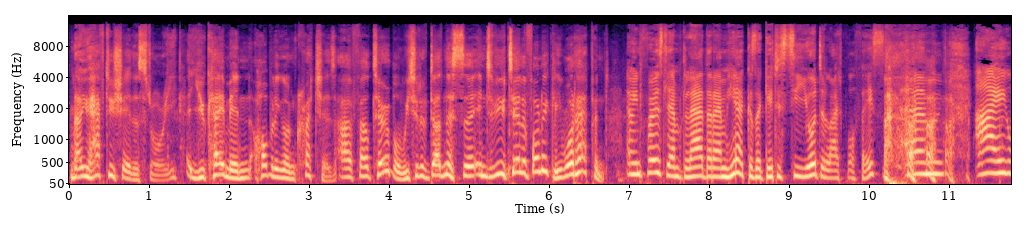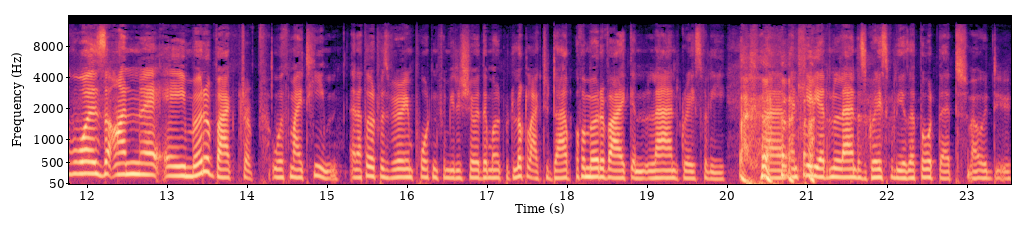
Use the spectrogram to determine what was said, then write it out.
Now, you have to share the story. You came in hobbling on crutches. I felt terrible. We should have done this uh, interview telephonically. What happened? I mean, firstly, I'm glad that I'm here because I get to see your delightful face. Um, I was on a motorbike trip with my team, and I thought it was very important for me to show them what it would look like to dive off a motorbike and land gracefully. uh, and clearly, I didn't land as gracefully as I thought that I would do.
